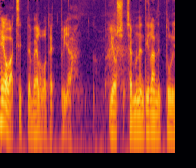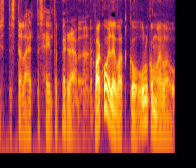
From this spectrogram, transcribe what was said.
he ovat sitten velvoitettuja jos semmoinen tilanne tulisi, että sitä lähettäisiin heiltä peräämään. Vakoilevatko ulkomailla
